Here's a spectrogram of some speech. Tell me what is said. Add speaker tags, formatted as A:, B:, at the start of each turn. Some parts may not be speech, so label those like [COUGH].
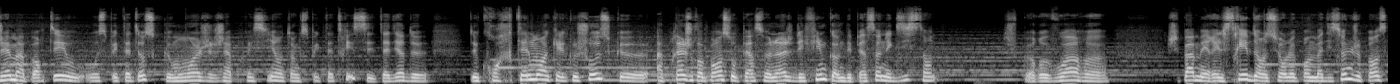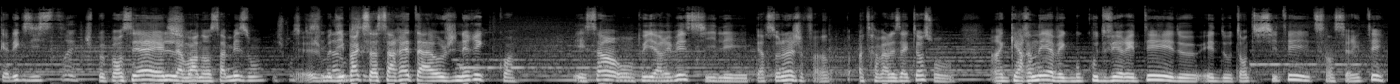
A: J'aime apporter aux, spectateurs ce que moi j'apprécie en tant que spectatrice, c'est-à-dire de, de croire tellement à quelque chose que après je repense aux personnages des films comme des personnes existantes. Je peux revoir, euh, je sais pas, Meryl Streep dans, sur le pont de Madison, je pense qu'elle existe. Je peux penser à elle, la voir dans sa maison. Je, euh, je me dis pas que ça s'arrête au générique, quoi. Et ça, on peut y arriver si les personnages, enfin, à travers les acteurs, sont incarnés avec beaucoup de vérité et d'authenticité et de sincérité.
